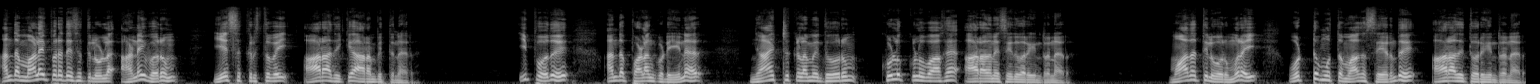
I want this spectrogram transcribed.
அந்த மலைப்பிரதேசத்தில் உள்ள அனைவரும் இயேசு கிறிஸ்துவை ஆராதிக்க ஆரம்பித்தனர். இப்போது அந்த பழங்குடியினர் ஞாயிற்றுக்கிழமை தோறும் குழு குழுவாக ஆராதனை செய்து வருகின்றனர். மாதத்தில் ஒரு முறை ஒட்டுமொத்தமாக சேர்ந்து ஆராதித்து வருகின்றனர்.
